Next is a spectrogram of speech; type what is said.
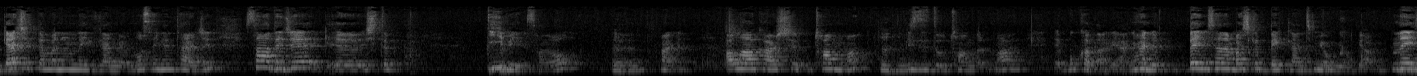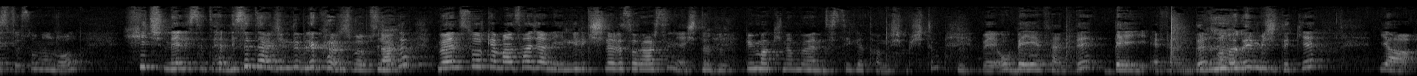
Gerçekten ben onunla ilgilenmiyorum. O senin tercihin. Sadece e, işte iyi bir insan ol. E, hani Allah'a karşı utanma. Bizi de utandırma. E, bu kadar yani. Hani benim senden başka bir beklentim yok. Yani. Ne istiyorsan onu ol. Hiç ne lise, ter- lise tercihimde bile karışmamışlardı. Mühendis olurken ben sadece hani ilgili kişilere sorarsın ya işte bir makine mühendisiyle tanışmıştım. Ve o beyefendi, bey efendi bana demişti ki ya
